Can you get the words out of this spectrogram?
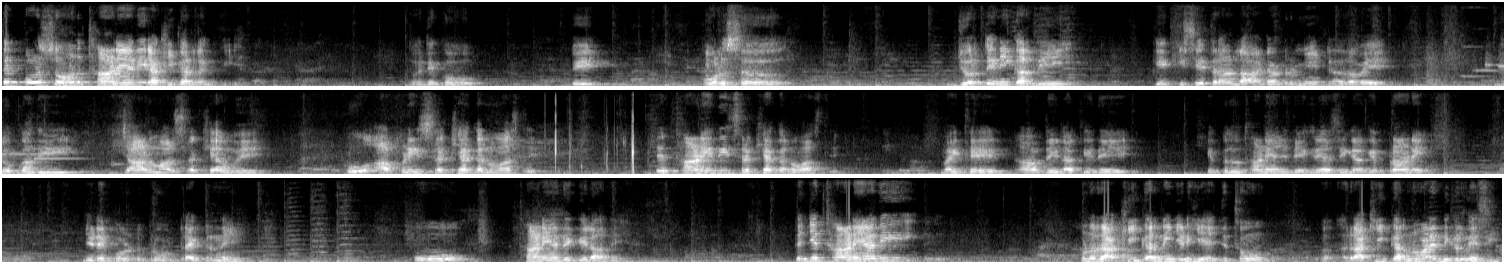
ਤੇ ਪੁਲਿਸ ਹੁਣ ਥਾਣਿਆਂ ਦੀ ਰਾਖੀ ਕਰਨ ਲੱਗ ਪਈ ਹੈ। ਤੁਸੀਂ ਦੇਖੋ ਵੀ ਪੁਲਿਸ ਜੁਰਤ ਹੀ ਨਹੀਂ ਕਰਦੀ ਕਿ ਕਿਸੇ ਤਰ੍ਹਾਂ ਲਾ ਐਂਡ ਆਰਡਰ ਮੇਨਟੇਨ ਰਵੇ, ਲੋਕਾਂ ਦੀ ਜਾਨ ਮਾਲ ਸੁਰੱਖਿਆ ਹੋਵੇ, ਉਹ ਆਪਣੀ ਸੁਰੱਖਿਆ ਕਰਨ ਵਾਸਤੇ ਤੇ ਥਾਣੇ ਦੀ ਸੁਰੱਖਿਆ ਕਰਨ ਵਾਸਤੇ। ਮੈਂ ਇੱਥੇ ਆਪਦੇ ਇਲਾਕੇ ਦੇ ਇੱਕ ਦੋ ਥਾਣਿਆਂ 'ਚ ਦੇਖ ਰਿਹਾ ਸੀਗਾ ਕਿ ਪੁਰਾਣੇ ਜਿਹੜੇ ਬੁਲਟ ਪ੍ਰੂਫ ਟਰੈਕਟਰ ਨੇ, ਉਹ ਥਾਣਿਆਂ ਦੇ ਅੱਗੇ ਲਾਤੇ। ਤੇ ਜੇ ਥਾਣਿਆਂ ਦੀ ਹੁਣ ਰਾਖੀ ਕਰਨੀ ਜਿਹੜੀ ਹੈ, ਜਿੱਥੋਂ ਰਾਖੀ ਕਰਨ ਵਾਲੇ ਨਿਕਲਨੇ ਸੀ,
